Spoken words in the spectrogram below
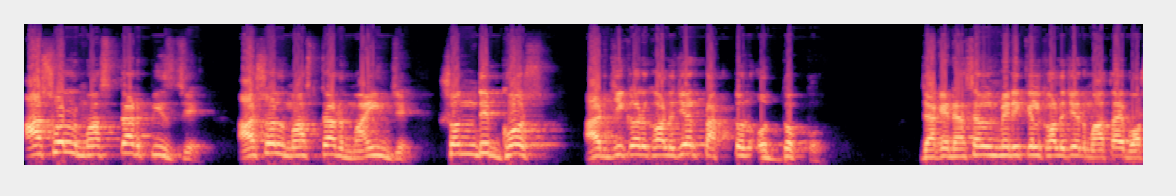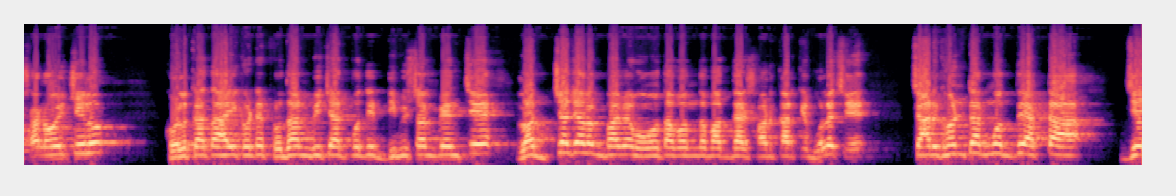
আসল মাস্টার পিস যে, আসল মাস্টার মাইন্ড যে, সন্দীপ ঘোষ, আরজিকর কলেজের প্রাক্তন অধ্যক্ষ, যাকে ন্যাশনাল মেডিকেল কলেজের মাথায় বসানো হয়েছিল। কলকাতা হাইকোর্টের প্রধান বিচারপতির ডিভিশন বেঞ্চে লজ্জাজনকভাবে মমতা বন্দ্যোপাধ্যায় সরকারকে বলেছে, চার ঘণ্টার মধ্যে একটা যে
